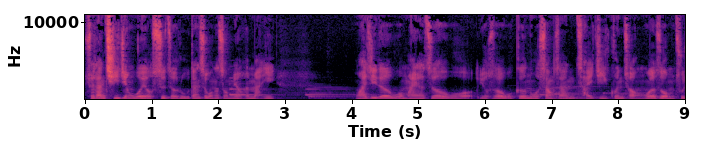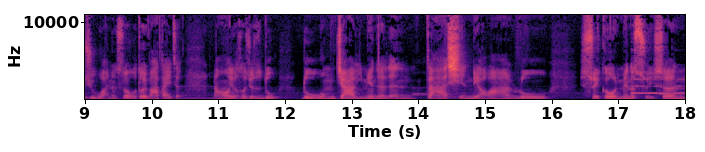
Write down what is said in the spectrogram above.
虽然期间我有试着录，但是我那时候没有很满意。我还记得我买了之后，我有时候我跟我上山采集昆虫，或者是我们出去玩的时候，我都会把它带着。然后有时候就是录录我们家里面的人大家闲聊啊，录水沟里面的水声，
